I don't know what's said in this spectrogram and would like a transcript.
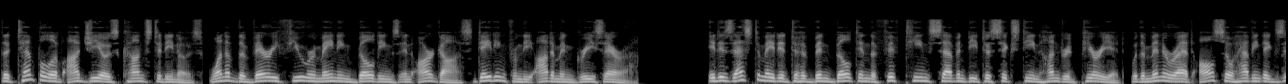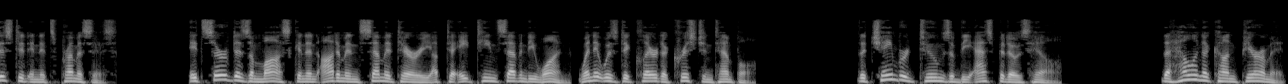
The Temple of Agios Konstantinos, one of the very few remaining buildings in Argos dating from the Ottoman Greece era. It is estimated to have been built in the 1570–1600 period, with a minaret also having existed in its premises. It served as a mosque and an Ottoman cemetery up to 1871, when it was declared a Christian temple. The chambered tombs of the Aspidos Hill. The Hellinikon Pyramid.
